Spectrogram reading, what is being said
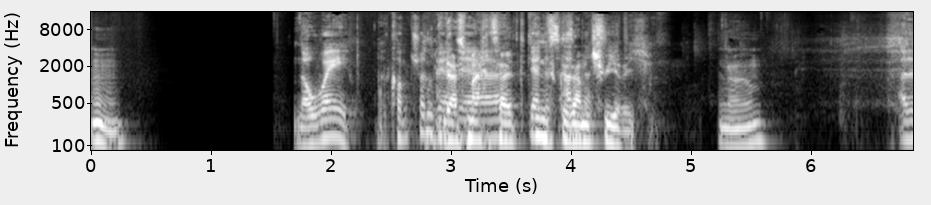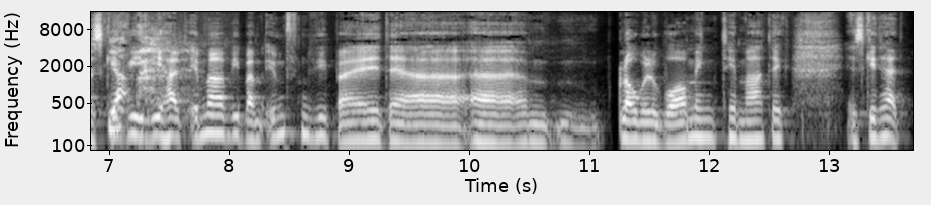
mh. No way. Da kommt schon wer, das der, macht halt der das insgesamt schwierig. Ne? Also es geht Ja. wie, wie halt immer, wie beim Impfen, wie bei der ähm, Global Warming Thematik. Es geht halt,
